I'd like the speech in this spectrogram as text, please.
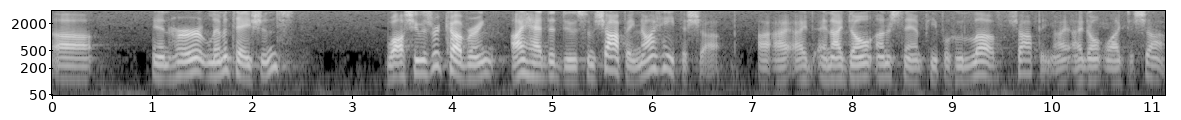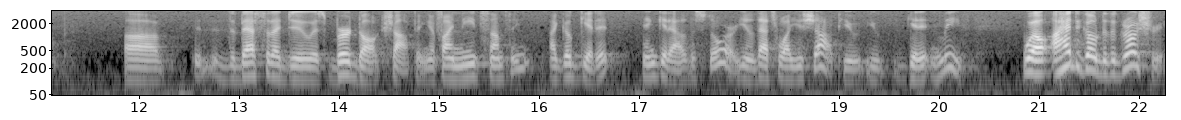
uh, in her limitations, while she was recovering, I had to do some shopping. Now, I hate to shop. I, I, and I don't understand people who love shopping. I, I don't like to shop. Uh, the best that I do is bird dog shopping. If I need something, I go get it and get out of the store. You know, that's why you shop. You, you get it and leave. Well, I had to go to the grocery.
